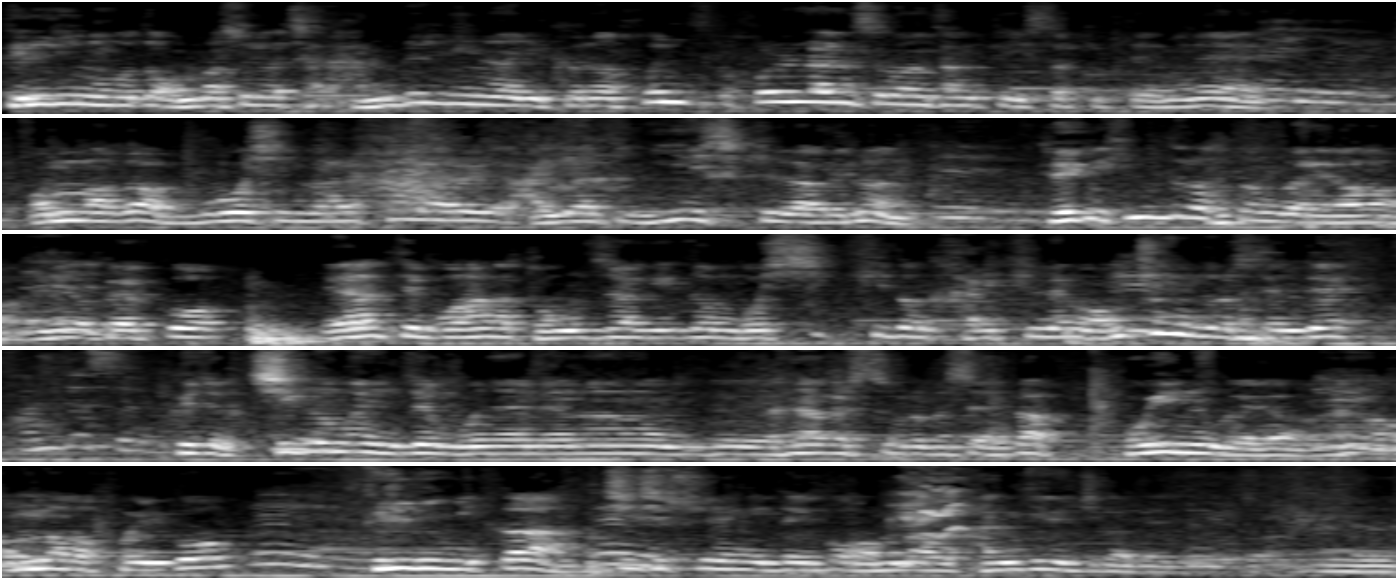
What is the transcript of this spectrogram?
들리는 것도 엄마 소리가 잘 안 들리는 그런 혼, 혼란스러운 상태에 있었기 때문에 예, 예. 엄마가 무엇인가를 하나를 아이한테 이해시키려고 그러면 예. 되게 힘들었던 거예요. 네. 그래갖고 애한테 뭐 하나 동작이든 뭐 시키든 가리키려면 엄청 네. 힘들었을 텐데 안 됐어요. 그죠? 지금은 이제 뭐냐면은 그 쓰고 그러면서 애가 보이는 거예요. 네. 엄마가 보이고 예. 들리니까 네. 지시 수행이 되고 엄마하고 관계 유지가 되는 거죠. 예.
